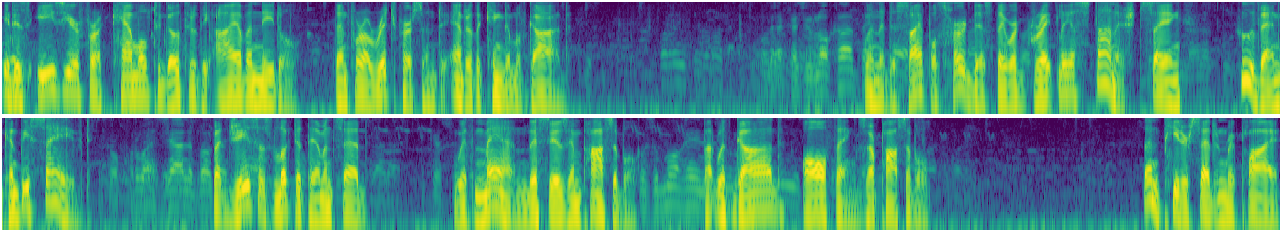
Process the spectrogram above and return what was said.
it is easier for a camel to go through the eye of a needle than for a rich person to enter the kingdom of God. When the disciples heard this, they were greatly astonished, saying, Who then can be saved? But Jesus looked at them and said, With man this is impossible, but with God all things are possible. Then Peter said in reply,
